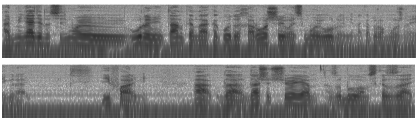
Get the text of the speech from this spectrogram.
Обменять этот седьмой уровень танка на какой-то хороший восьмой уровень, на котором можно играть. И фармить. А, да, дальше что я забыл вам сказать.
